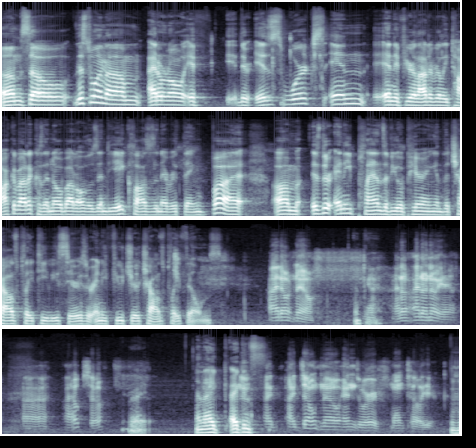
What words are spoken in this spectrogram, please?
um, so this one, um, I don't know if there is works in, and if you're allowed to really talk about it, because I know about all those NDA clauses and everything. But um, is there any plans of you appearing in the Child's Play TV series or any future Child's Play films? I don't know. Okay. Yeah, I don't. I don't know yet. Uh, I hope so. Right. And I, I can. No, I, I don't know, and or won't tell you.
